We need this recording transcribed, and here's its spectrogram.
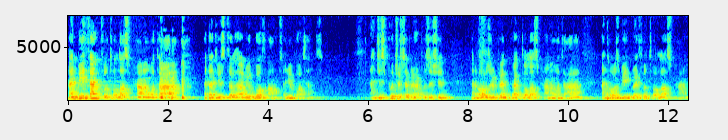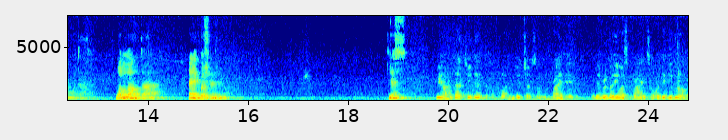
And be thankful to Allah subhanahu wa ta'ala that you still have your both arms and your both hands. And just put yourself in her position and always repent back to Allah subhanahu wa ta'ala and always be grateful to Allah subhanahu wa ta'ala. Wallahu ta'ala. Any questions? Yes. We heard that you did the khutbah in Richards on Friday, but everybody was crying. So what did you do over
